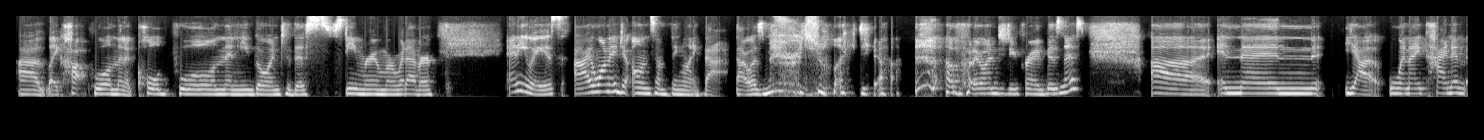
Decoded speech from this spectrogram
uh, like hot pool and then a cold pool, and then you go into this steam room or whatever. Anyways, I wanted to own something like that. That was my original idea of what I wanted to do for my business. Uh, and then, yeah, when I kind of,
